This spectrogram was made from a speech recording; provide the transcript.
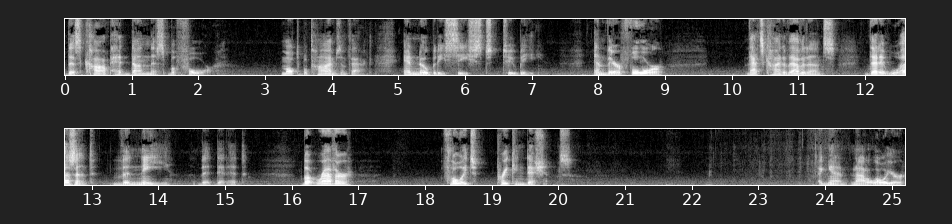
this cop had done this before multiple times in fact and nobody ceased to be and therefore that's kind of evidence that it wasn't the knee that did it, but rather Floyd's preconditions. Again, not a lawyer,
